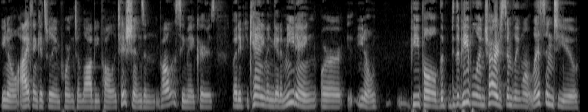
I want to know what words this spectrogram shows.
you know, I think it's really important to lobby politicians and policymakers. But if you can't even get a meeting or, you know, people, the, the people in charge simply won't listen to you,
